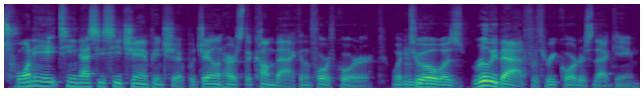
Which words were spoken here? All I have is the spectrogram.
2018 SEC championship with Jalen Hurts, the comeback in the fourth quarter when mm-hmm. Tua was really bad for three quarters of that game.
